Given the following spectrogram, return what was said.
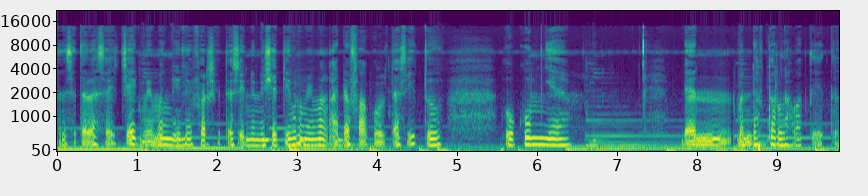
Dan setelah saya cek memang di Universitas Indonesia Timur memang ada fakultas itu hukumnya. Dan mendaftarlah waktu itu.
